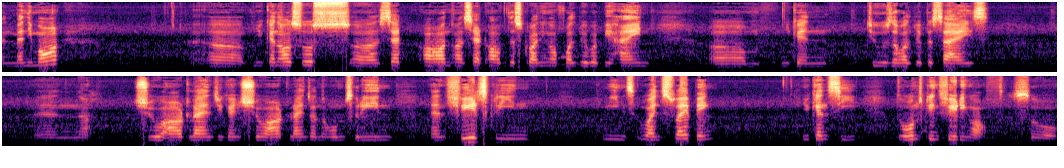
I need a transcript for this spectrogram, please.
and many more. Uh, you can also uh, set on or set off the scrolling of wallpaper behind um, you can choose the wallpaper size and uh, show outlines. You can show outlines on the home screen. And fade screen means while swiping you can see the home screen fading off. So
